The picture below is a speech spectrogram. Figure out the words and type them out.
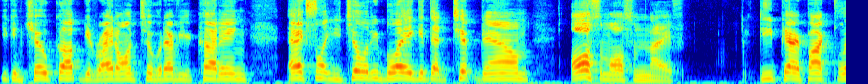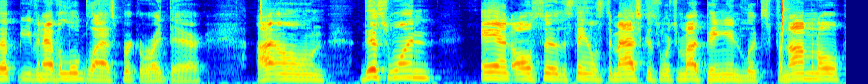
You can choke up, get right onto whatever you're cutting. Excellent utility blade, get that tip down. Awesome, awesome knife. Deep carry pocket clip, you even have a little glass breaker right there. I own this one and also the stainless Damascus, which in my opinion looks phenomenal,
